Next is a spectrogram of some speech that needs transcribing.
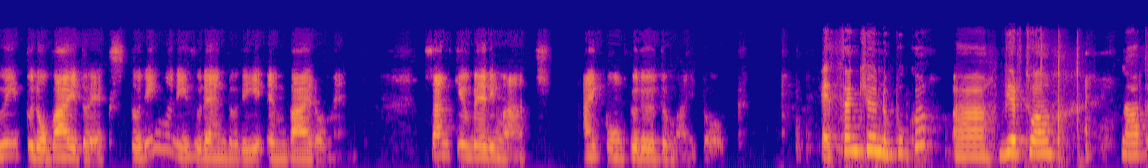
we provide extremely friendly environment. Thank you very much. I conclude my talk. Okay, thank you, Nobuko. Uh, virtual lab.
